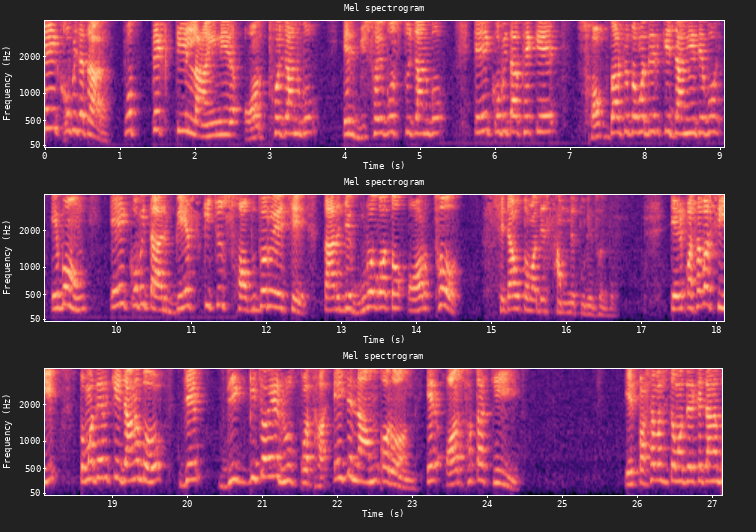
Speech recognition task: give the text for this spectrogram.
এই কবিতাটার প্রত্যেকটি লাইনের অর্থ জানব, এর বিষয়বস্তু জানব, এই কবিতা থেকে শব্দার্থ তোমাদেরকে জানিয়ে দেব এবং এই কবিতার বেশ কিছু শব্দ রয়েছে, তার যে গুণগত অর্থ সেটাও তোমাদের সামনে তুলে ধরবো। এর পাশাপাশি তোমাদেরকে জানাব যে দিগ্বিজয়ের রূপকথা, এই যে নামকরণ, এর অর্থটা কি? এর পাশাপাশি তোমাদেরকে জানাব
